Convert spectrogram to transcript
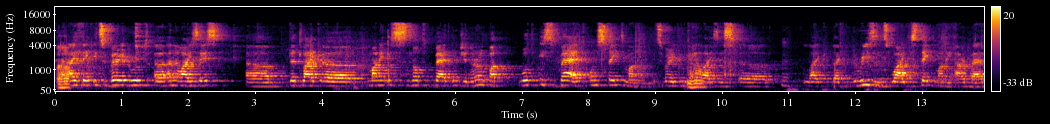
Uh-huh. and I think it's very good uh, analysis uh, that like uh, money is not bad in general, but what is bad on state money. It's very good Mhm. analysis, uh, like like the reasons why the state money are bad.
